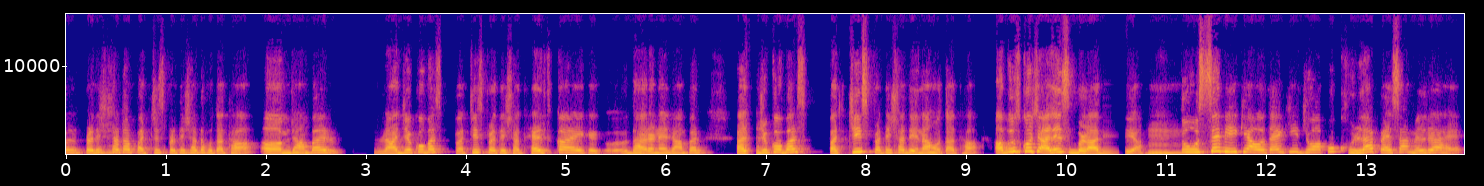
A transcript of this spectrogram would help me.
प्रतिशत और पच्चीस प्रतिशत होता था। जहाँ पर राज्य को बस 25 प्रतिशत हेल्थ का एक, एक उदाहरण है जहाँ पर राज्य को बस 25 प्रतिशत देना होता था। अब उसको 40 बढ़ा दिया। हम्म। तो उससे भी क्या होता है कि जो आपको खुला पैसा मिल रहा है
